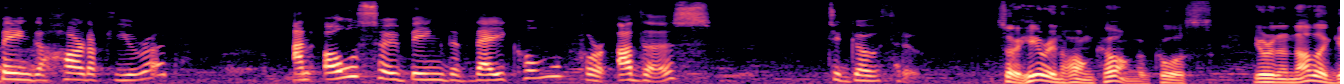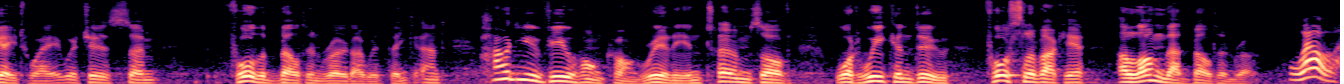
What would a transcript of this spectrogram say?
being the heart of Europe and also being the vehicle for others to go through. So, here in Hong Kong, of course, you're in another gateway, which is um, for the Belt and Road, I would think. And how do you view Hong Kong, really, in terms of what we can do for Slovakia along that Belt and Road? Well,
